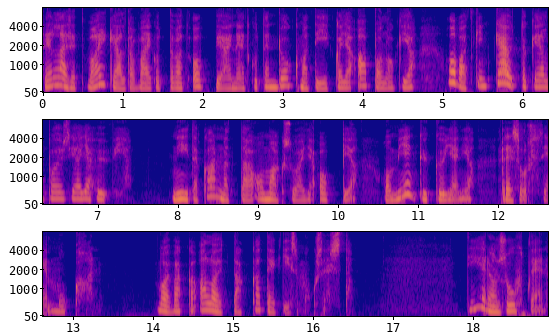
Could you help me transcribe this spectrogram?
Sellaiset vaikealta vaikuttavat oppiaineet, kuten dogmatiikka ja apologia, ovatkin käyttökelpoisia ja hyviä. Niitä kannattaa omaksua ja oppia – omien kykyjen ja resurssien mukaan. Voi vaikka aloittaa katekismuksesta. Tiedon suhteen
